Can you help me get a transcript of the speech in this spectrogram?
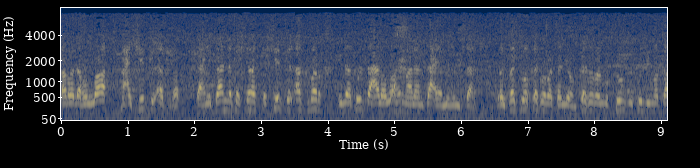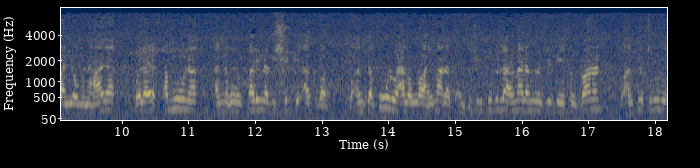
قرده الله مع الشرك الأكبر، يعني كأنك اشتركت الشرك الأكبر إذا قلت على الله ما لم تعلم الإنسان، والفتوى كثرت اليوم، كثر المفتون في كل مكان يومنا هذا ولا يفهمون أنه قرن بالشرك الأكبر، وأن تقولوا على الله ما لا أن تشركوا بالله ما لم ينزل به سلطانا، وأن تقولوا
